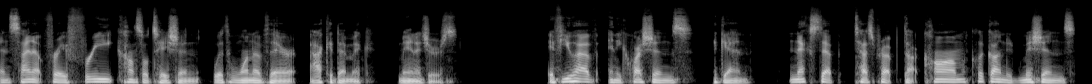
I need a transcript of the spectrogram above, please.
and sign up for a free consultation with one of their academic managers. If you have any questions, again, nextsteptestprep.com, click on admissions,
